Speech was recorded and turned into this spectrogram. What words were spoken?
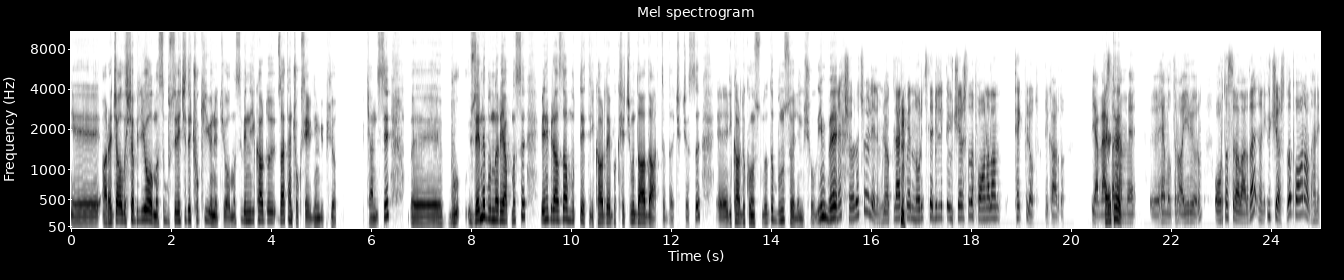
e, araca alışabiliyor olması, bu süreci de çok iyi yönetiyor olması. Benim Ricardo zaten çok sevdiğim bir pilot kendisi. E, bu üzerine bunları yapması beni biraz daha mutlu etti. Ricardo'ya bakış açımı daha da arttırdı açıkçası. E, Ricardo konusunda da bunu söylemiş olayım ve Evet şöyle söyleyelim. Leclerc ve Norris'le birlikte 3 yarışta da puan alan tek pilot Ricardo. Yani Verstappen evet, evet. ve Hamilton'ı ayırıyorum. Orta sıralarda hani 3 yarışta da puan aldı. Hani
